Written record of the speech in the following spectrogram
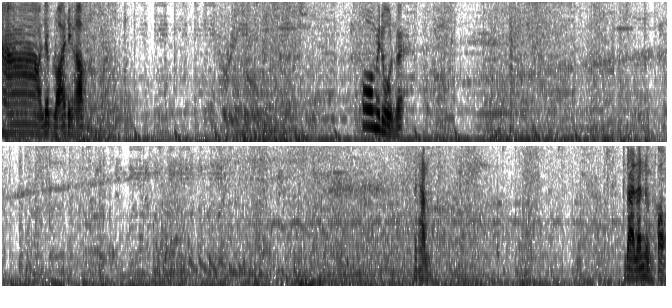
อ้าว เรียบร้อยดีครับ โอ้ ไม่โดนด้วยไม่ทัน ได้แล้วหนึ่งกล่อง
